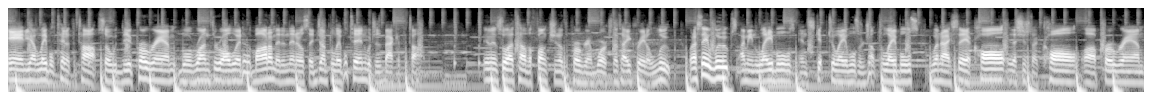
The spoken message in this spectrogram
and you have label 10 at the top. So the program will run through all the way to the bottom and then it'll say jump to label 10, which is back at the top. And then so that's how the function of the program works. That's how you create a loop. When I say loops, I mean labels and skip to labels or jump to labels. When I say a call, that's just a call uh, program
